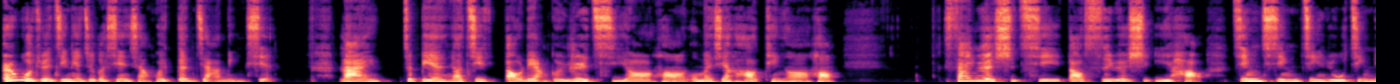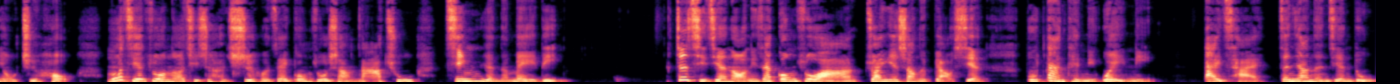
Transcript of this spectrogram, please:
而我觉得今年这个现象会更加明显。来这边要记到两个日期哦，哈，我们先好好听哦，哈。三月十七到四月十一号，金星进入金牛之后，摩羯座呢其实很适合在工作上拿出惊人的魅力。这期间哦，你在工作啊、专业上的表现，不但可以为你带财、增加能见度，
